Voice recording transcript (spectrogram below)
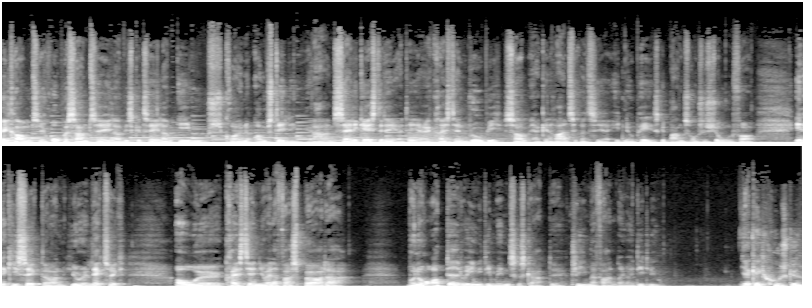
Velkommen til Europasamtaler. Vi skal tale om EU's grønne omstilling. Jeg har en særlig gæst i dag, og det er Christian Ruby, som er generalsekretær i den europæiske brancheorganisation for energisektoren Euroelectric. Og øh, Christian, jeg vil først spørge dig, hvornår opdagede du egentlig de menneskeskabte klimaforandringer i dit liv? Jeg kan ikke huske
